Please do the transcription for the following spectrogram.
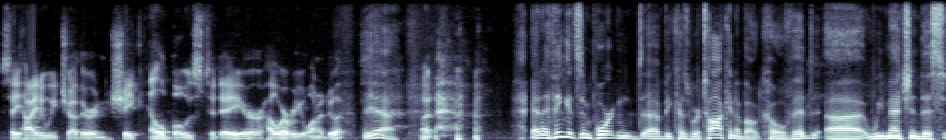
say hi to each other and shake elbows today, or however you want to do it. Yeah. But And I think it's important uh, because we're talking about COVID. Uh, we mentioned this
